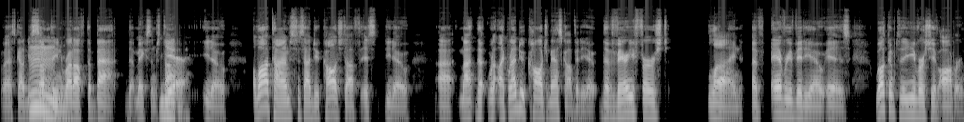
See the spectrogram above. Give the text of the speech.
Well, it's got to be something Mm. right off the bat that makes them stop Yeah. you know, a lot of times since I do college stuff, it's you know, uh, my the, like when I do college mascot video, the very first line of every video is "Welcome to the University of Auburn.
